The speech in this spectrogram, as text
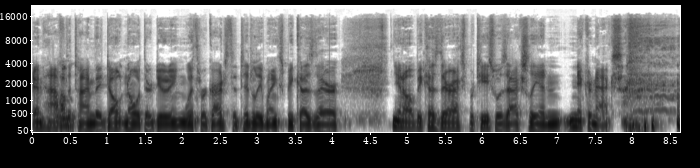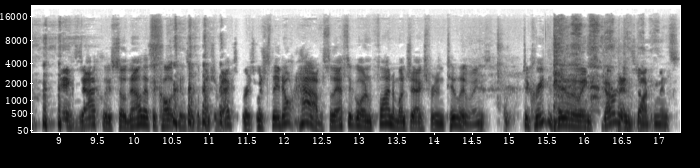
And half Um, the time they don't know what they're doing with regards to tiddlywinks because they're, you know, because their expertise was actually in knickknacks. exactly. So now they have to call it consult a bunch of experts, which they don't have. So they have to go and find a bunch of experts in tiddlywinks to create the tiddlywinks governance documents,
